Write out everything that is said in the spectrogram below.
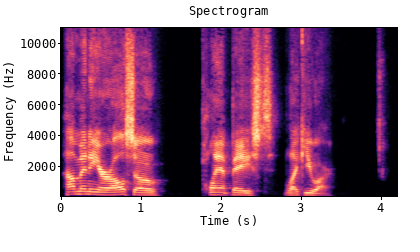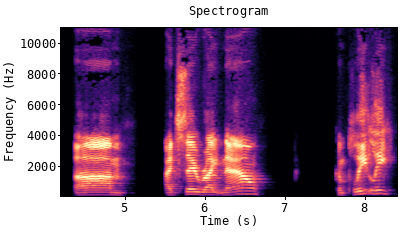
how many are also plant based like you are? Um, I'd say right now, completely,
